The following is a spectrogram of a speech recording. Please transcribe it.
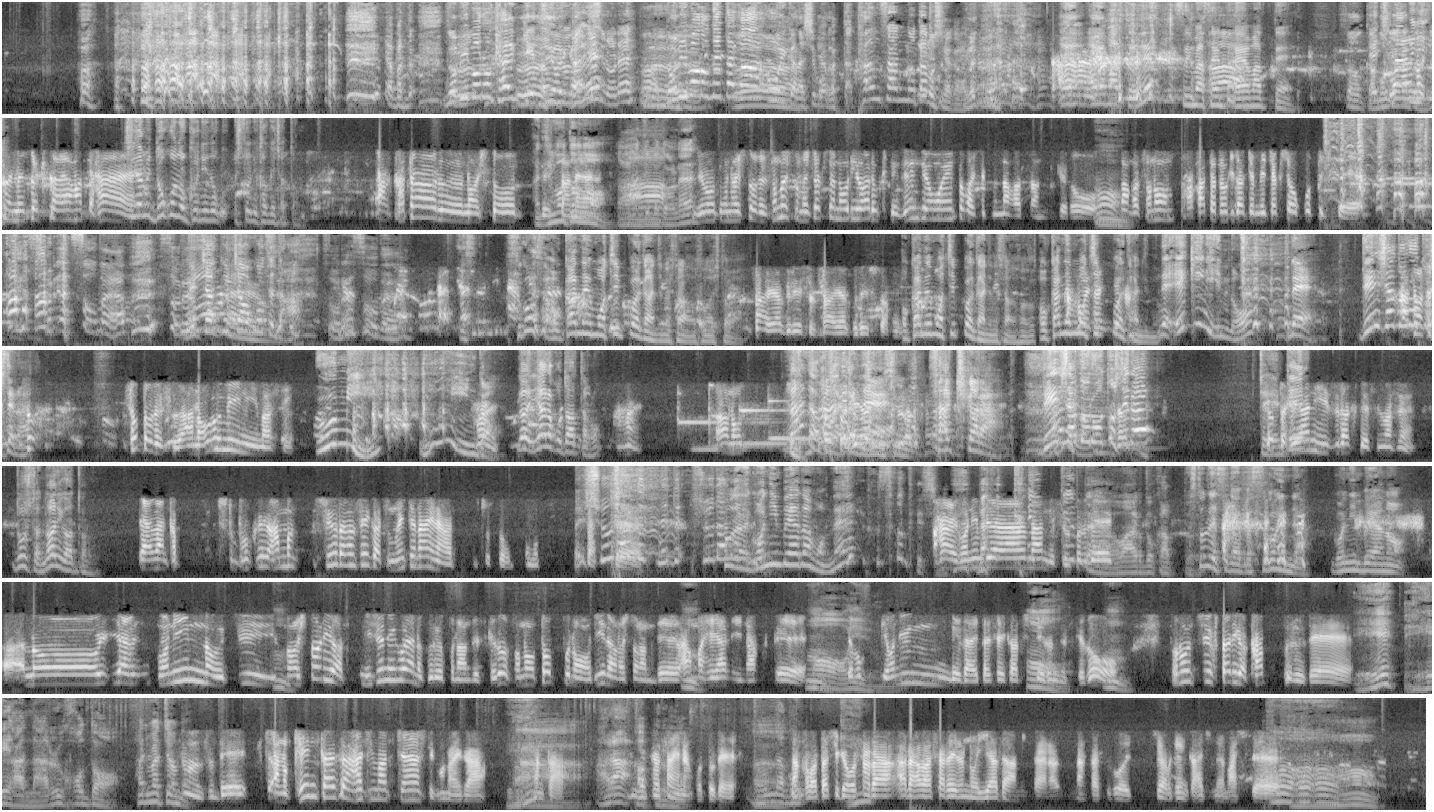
やっぱ飲み物関係強いからね。うん。飲み物ネタが多いからやっぱ炭酸の楽しだからね。あ謝ってねすいませんって謝ってそうか。ちなみにちゃくちゃ謝って、はい、ちなみにどこの国の人にかけちゃったのあカタールの人でしたね。元の。あ地元のね。地元の人で、その人めちゃくちゃノリ悪くて、全然応援とかしてくれなかったんですけど、うん。なんかその、測った時だけめちゃくちゃ怒ってきて、そりゃそうだよ。そめちゃくちゃ怒ってた？そりゃそうだよ。すごいさお金持ちっぽい感じの人なのその人は。最悪でした、最悪でした。お金持ちっぽい感じの人なのそのお金持ちっぽい感じの。ね駅にいんの？ね。え電車乗ろうとしてない？外です。あの、海にいます。海？海いいんだ、はい。何嫌なことあったの？はい。あの、なんだこれ、ねえさっきから電車乗ろうとしてない？ちょっと部屋にに居づらくてすみません。いどうした？何があったの？や、なんか、ちょっと僕、あんま集団生活向いてないなってちょっと思って。え集団で寝て集団そうだね5人部屋だもんね。嘘でしょ。はい5人部屋なんですよそれで。ワールドカップ。ストレスがやっぱすごいんだ5人部屋の。あのーいや、5人のうち、うん。その1人は20人ぐらいのグループなんですけど、そのトップのリーダーの人なんで、あんま部屋にいなくて、うん。で僕いいじゃん4人で大体生活してるんですけど、うんそのうち2人がカップルで、え？えー、あなるほど。始まっちゃうんだ。そうです。で、あの喧嘩が始まっちゃいまして、この間、なんか、あら。些細なことで、ななんか私がお皿洗わされるの嫌だみたいな、なんかすごい、違う喧嘩始めまして、うんうんうん。あ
